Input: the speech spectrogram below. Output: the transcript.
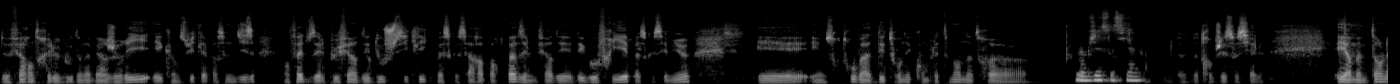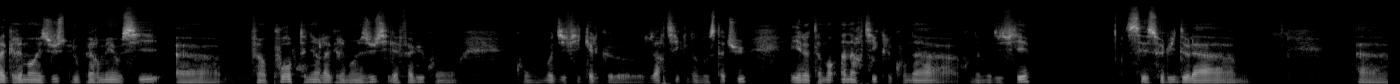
de faire entrer le loup dans la bergerie et qu'ensuite la personne dise en fait, vous allez plus faire des douches cycliques parce que ça rapporte pas, vous allez me faire des, gaufriers parce que c'est mieux. Et, et, on se retrouve à détourner complètement notre. L'objet social. Notre objet social. Et en même temps, l'agrément ESUS nous permet aussi, euh, enfin, pour obtenir l'agrément ESUS, il a fallu qu'on modifie quelques articles dans nos statuts. Et il y a notamment un article qu'on a, qu'on a modifié, c'est celui de la, euh,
